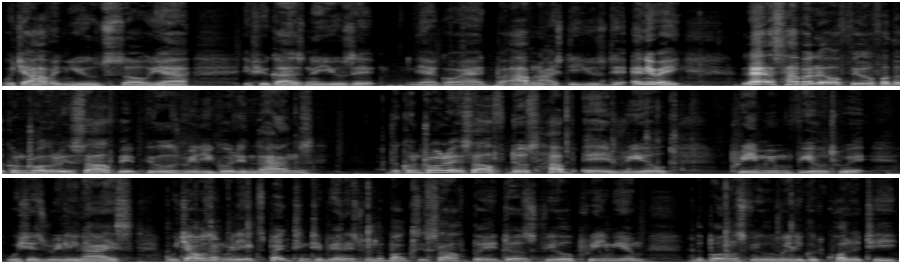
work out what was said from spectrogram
which i haven't used so yeah if you guys want to use it yeah go ahead but i've not actually used it. Anyway let's have a little feel for the controller itself. It feels really good in the hands. The controller itself does have a real premium feel to it which is really nice which I wasn't really expecting to be honest from the box itself but it does feel premium. The buttons feel really good quality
